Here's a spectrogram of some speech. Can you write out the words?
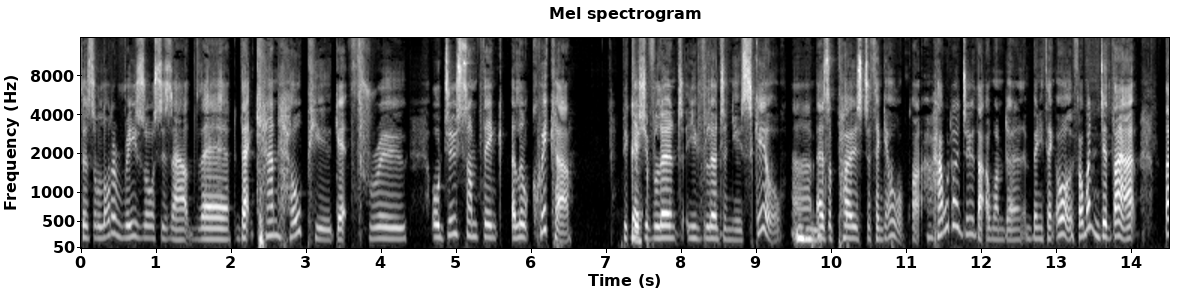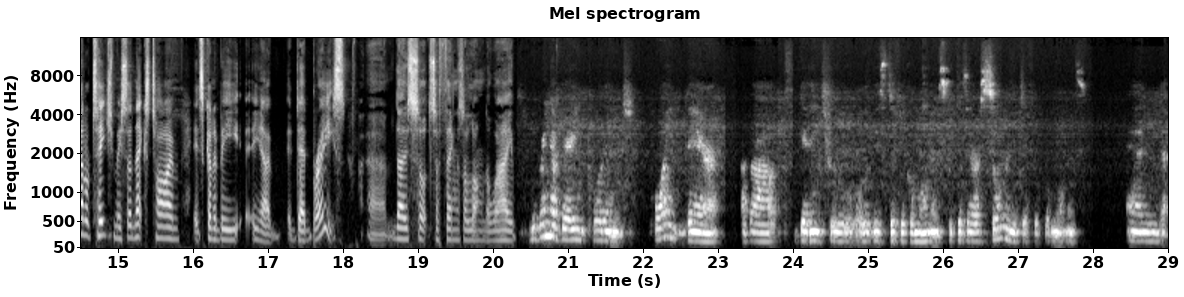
there's a lot of resources out there that can help you get through or do something a little quicker because you've learned you've learned a new skill uh, Mhm. as opposed to thinking oh how would i do that i wonder and then you think oh if i went and did that that'll teach me so next time it's going to be you know a dead breeze um, those sorts of things along the way You bring a very important point there about getting through all of these difficult moments because there are so many difficult moments. And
